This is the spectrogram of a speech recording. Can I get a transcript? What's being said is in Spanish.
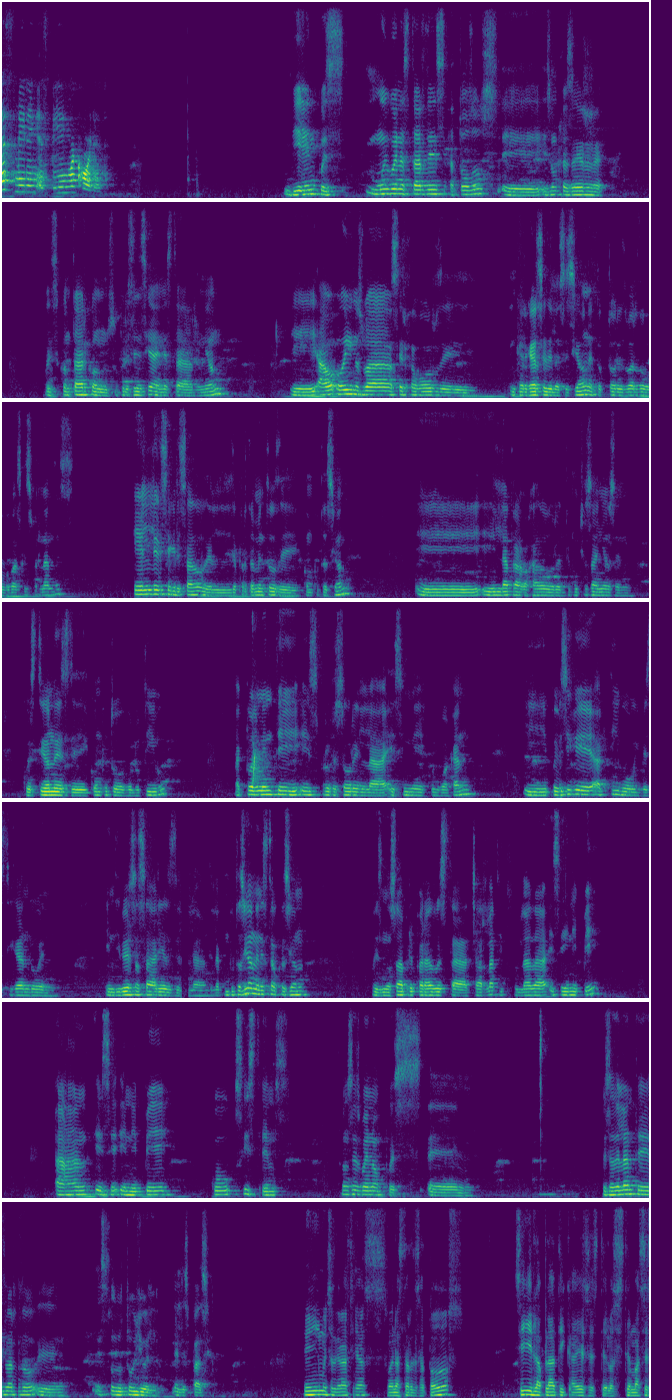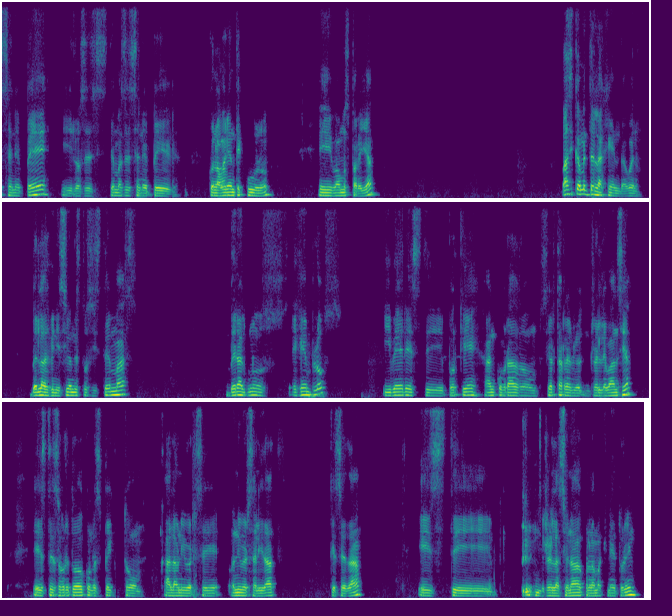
This meeting is being recorded. Bien, pues muy buenas tardes a todos. Eh, es un placer pues contar con su presencia en esta reunión. Eh, a- hoy nos va a hacer favor de encargarse de la sesión el doctor Eduardo Vázquez Fernández. Él es egresado del Departamento de Computación. Eh, él ha trabajado durante muchos años en cuestiones de cómputo evolutivo. Actualmente es profesor en la ESIME Culhuacán y pues sigue activo investigando en, en diversas áreas de la, de la computación. En esta ocasión pues nos ha preparado esta charla titulada SNP and SNP Q Systems. Entonces, bueno, pues, eh, pues adelante, Eduardo, eh, es todo tuyo el, el espacio. Sí, muchas gracias. Buenas tardes a todos. Sí, la plática es este, los sistemas SNP y los sistemas SNP con la variante Q, ¿no? Eh, vamos para allá. Básicamente la agenda, bueno, ver la definición de estos sistemas, ver algunos ejemplos y ver este, por qué han cobrado cierta rele- relevancia, este, sobre todo con respecto a la universalidad que se da este, relacionada con la máquina de Turing.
